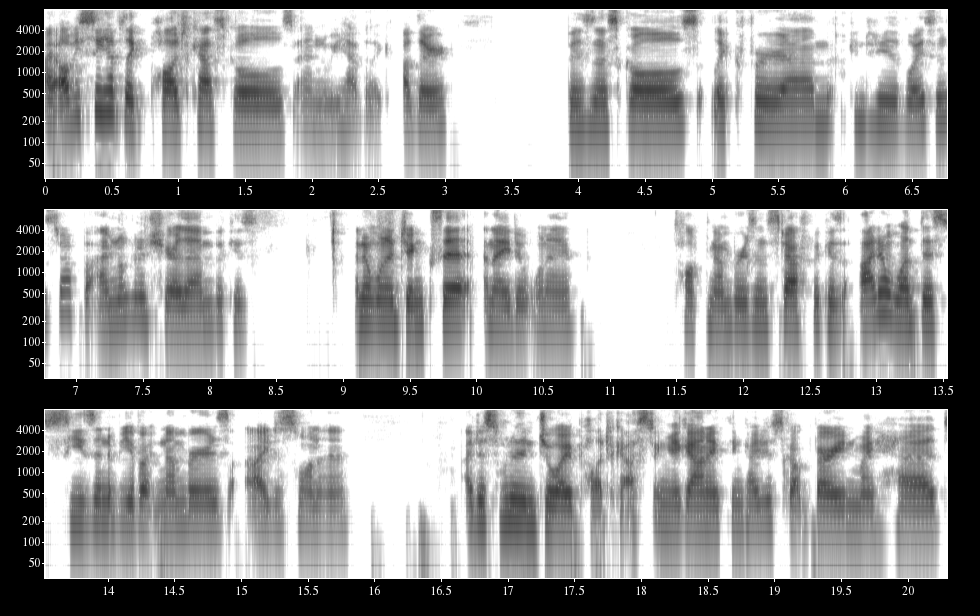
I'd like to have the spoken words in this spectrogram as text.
I obviously have like podcast goals, and we have like other business goals, like for um continue the voice and stuff. But I'm not going to share them because I don't want to jinx it, and I don't want to talk numbers and stuff because I don't want this season to be about numbers. I just want to I just want to enjoy podcasting again. I think I just got very in my head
